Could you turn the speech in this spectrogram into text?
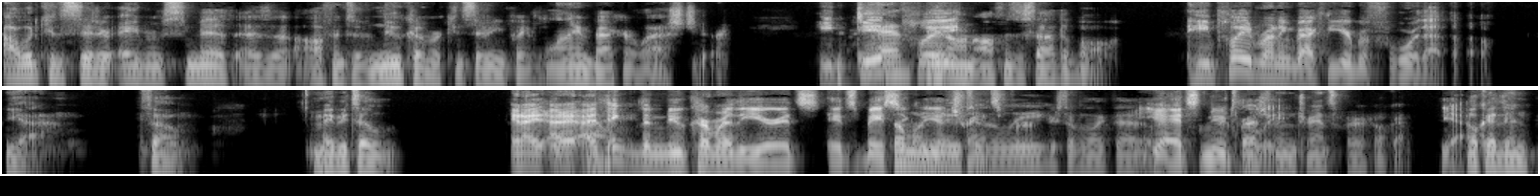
I would consider Abram Smith as an offensive newcomer, considering he played linebacker last year. He He did has play. on offensive side of the ball. He played running back the year before that, though. Yeah, so maybe it's a And I, I, I think the newcomer of the year, it's it's basically a transfer. league or something like that. Yeah, it's new freshman transfer. Okay, Yeah. Okay, then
